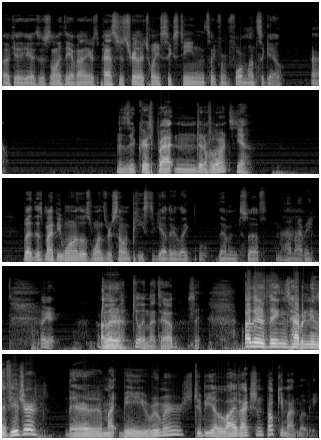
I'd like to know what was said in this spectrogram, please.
Okay. Yes. This is the only thing I found here. It's Passengers trailer 2016. It's like from four months ago. Is it Chris Pratt and Jennifer Lawrence? Yeah. But this might be one of those ones where someone pieced together like them and stuff. That might be. Okay. Killing, that, killing that tab. Other things happening in the future. There might be rumors to be a live action Pokemon movie.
